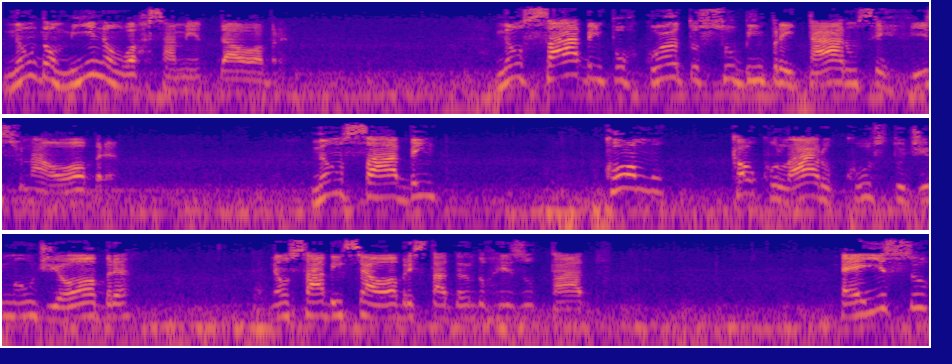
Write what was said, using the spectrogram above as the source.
não dominam o orçamento da obra. Não sabem por quanto subempreitar um serviço na obra não sabem como calcular o custo de mão de obra, não sabem se a obra está dando resultado. É isso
